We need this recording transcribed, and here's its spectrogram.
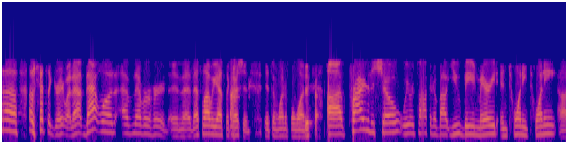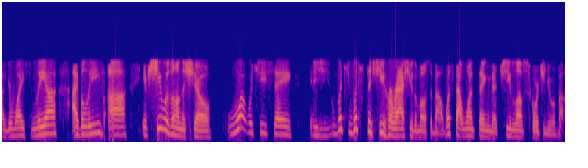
oh, that's a great one. That that one I've never heard, and uh, that's why we asked the question. It's a wonderful one. Uh, prior to the show, we were talking about you being married in 2020. Uh, your wife Leah, I believe. Uh, if she was on the show, what would she say? Is what's what's did she harass you the most about? What's that one thing that she loves scorching you about?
